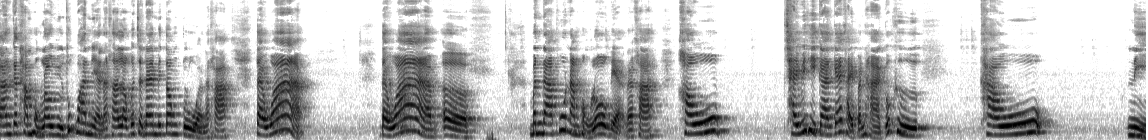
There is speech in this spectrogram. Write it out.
การกระทำของเราอยู่ทุกวันเนี่ยนะคะ เราก็จะได้ไม่ต้องกลัวนะคะ แต่ว่าแต่ว่าเออบรรดาผู้นำของโลกเนี่ยนะคะเขาใช้วิธีการแก้ไขปัญหาก็คือเขาหนี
